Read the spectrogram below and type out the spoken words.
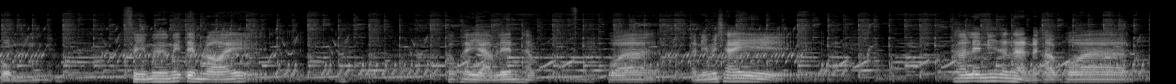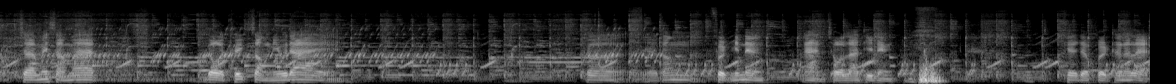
ผมฝีมือไม่เต็มร้อย ก็พยายามเล่นครับ เพราะว่าอันนี้ไม่ใช่ ถ้าเล่นที่ถนัดนะครับ เพราะว่าจะไม่สามารถโดดคลิก 2 นิ้วได้ ก็เดี๋ยวต้องฝึกนิดนึงอ่านโชว์ละทีหนึ่งแค่จะฝึกเท่านั้นแหละ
